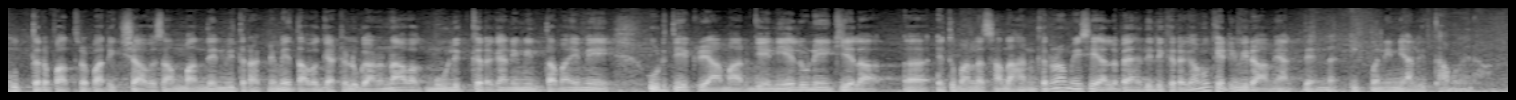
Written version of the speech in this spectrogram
උත්තර පත්‍ර පරීක්ෂාව සම්බන්ධයෙන් විතරක් නෙමේ තව ගැටලු ගණනාවක් මූලික් කර ගැනීමින් තමයි මේ ෘතිය ක්‍රියාමාර්ගය නියලුනේ කියලා එතුමල්ල සඳහන් කරන මේ සියල්ල පැහදිලි කරගම කෙටි විරාමයක් දෙන්න ඉක්මනින් යලිත් තමවෙනවා.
